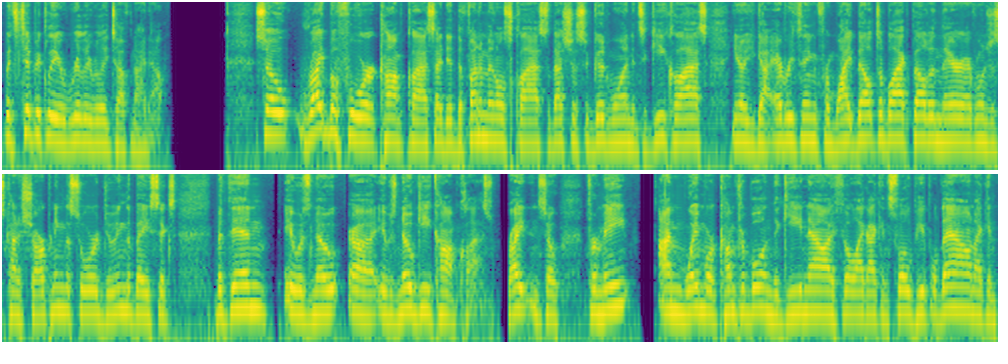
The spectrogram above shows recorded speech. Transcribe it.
but it's typically a really really tough night out. So right before comp class, I did the fundamentals class. So that's just a good one. It's a gi class. You know, you got everything from white belt to black belt in there. Everyone's just kind of sharpening the sword, doing the basics. But then it was no, uh, it was no gi comp class, right? And so for me, I'm way more comfortable in the gi now. I feel like I can slow people down. I can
